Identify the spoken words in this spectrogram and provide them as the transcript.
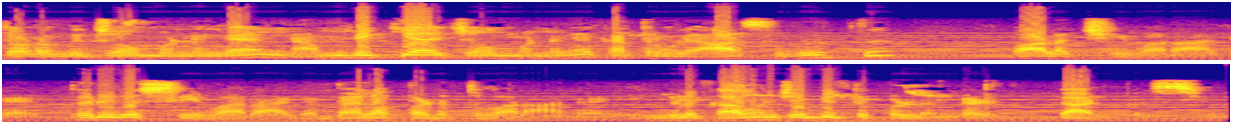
தொடர்ந்து ஜோம் பண்ணுங்க. நம்பிக்கையா ஜோம் பண்ணுங்க. கத்தவங்களை ஆசீர்வித்து வாழச் செய்வாராக பெருக செய்வாராக பலப்படுத்துவாராக. எங்களுக்காகவும் ஜெபித்துக் கொள்ளுங்கள். God bless you.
